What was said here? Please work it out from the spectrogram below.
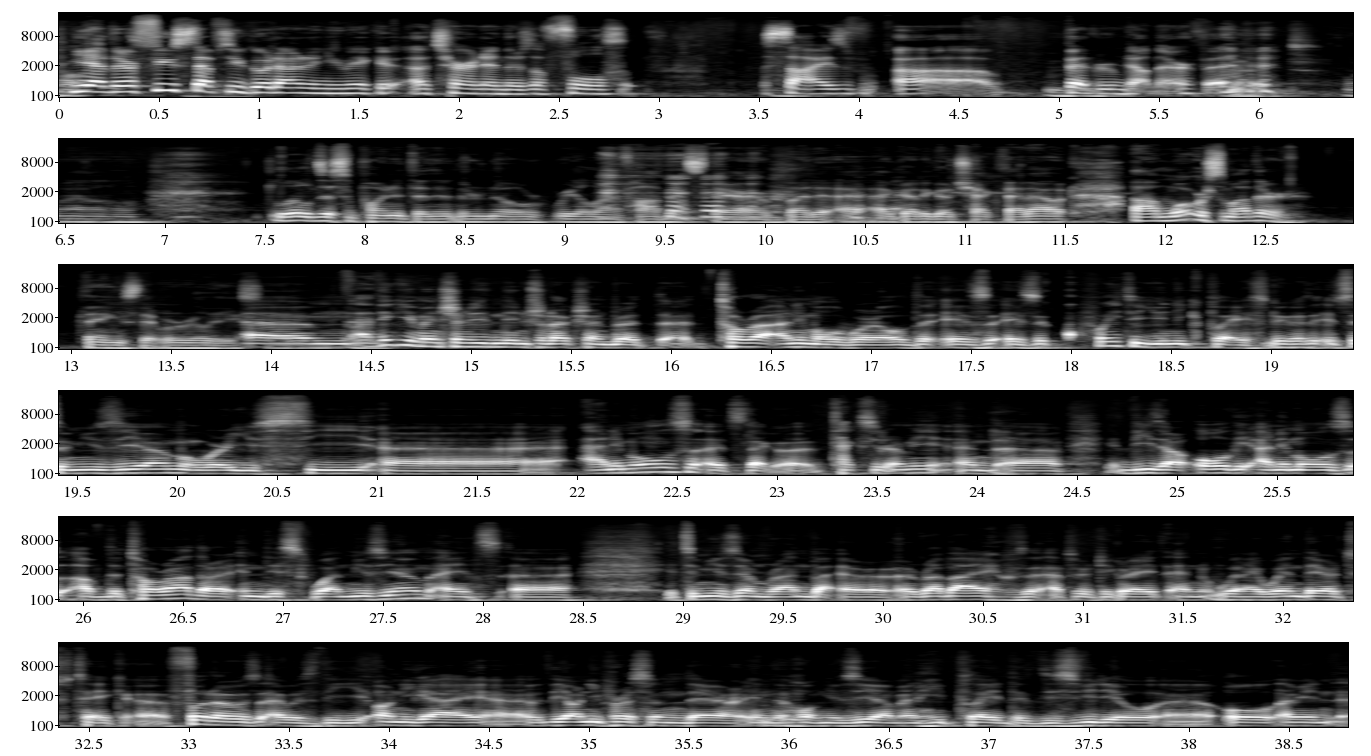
yeah, there are a few steps you go down and you make a, a turn, and there's a full size uh, mm-hmm. bedroom down there. right. Well. A little disappointed that there are no real life hobbits there, but I, I got to go check that out. Um, what were some other things that were really exciting? Um, I think you mentioned it in the introduction, but uh, Torah Animal World is, is a quite a unique place because it's a museum where you see uh, animals. It's like a taxidermy, and uh, these are all the animals of the Torah that are in this one museum. And it's, uh, it's a museum run by a, a, rabbi who's absolutely great. And when I went there to take uh, photos, I was the only guy, uh, the only person there in the whole museum, and he played this video all, I mean,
